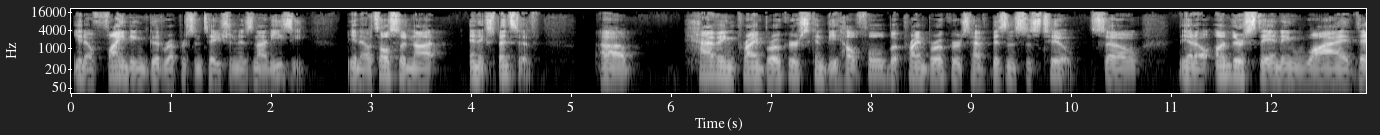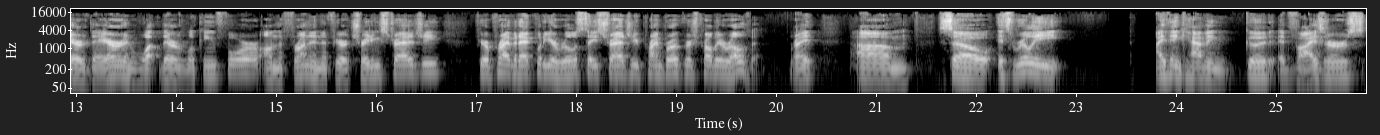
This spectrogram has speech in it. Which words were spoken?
you know finding good representation is not easy you know it's also not inexpensive uh, having prime brokers can be helpful, but prime brokers have businesses too. So, you know, understanding why they're there and what they're looking for on the front end. If you're a trading strategy, if you're a private equity or real estate strategy, prime broker is probably irrelevant, right? Um, so it's really, I think having good advisors,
